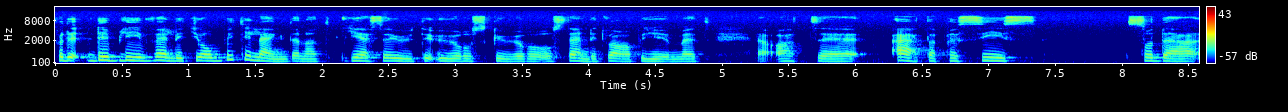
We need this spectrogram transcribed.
för det, det, blir väldigt jobbigt i längden att ge sig ut i ur och skur och ständigt vara på gymmet. Att eh, äta precis så där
